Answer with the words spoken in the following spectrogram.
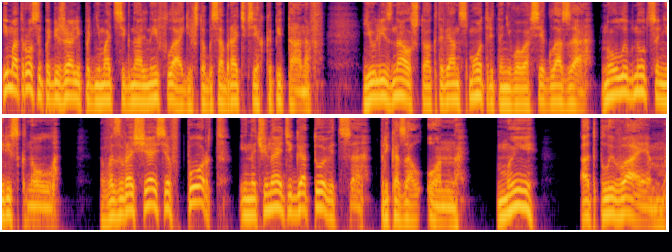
и матросы побежали поднимать сигнальные флаги, чтобы собрать всех капитанов. Юлий знал, что Октавиан смотрит на него во все глаза, но улыбнуться не рискнул. «Возвращайся в порт и начинайте готовиться», — приказал он. «Мы отплываем».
